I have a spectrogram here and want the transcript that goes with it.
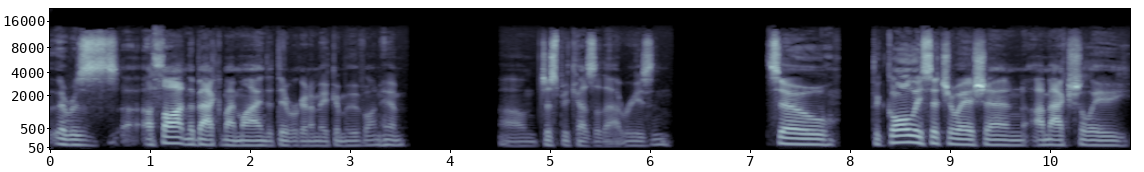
there was a thought in the back of my mind that they were going to make a move on him, um, just because of that reason. So the goalie situation, I'm actually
